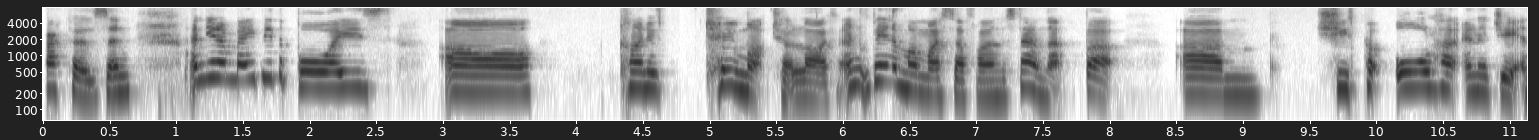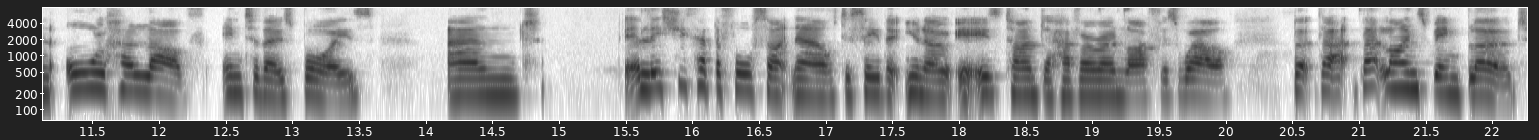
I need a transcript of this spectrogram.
crackers. And and you know maybe the boys are kind of too much at life. And being a mum myself i understand that. But um she's put all her energy and all her love into those boys. And at least she's had the foresight now to see that you know it is time to have her own life as well but that that line's being blurred.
